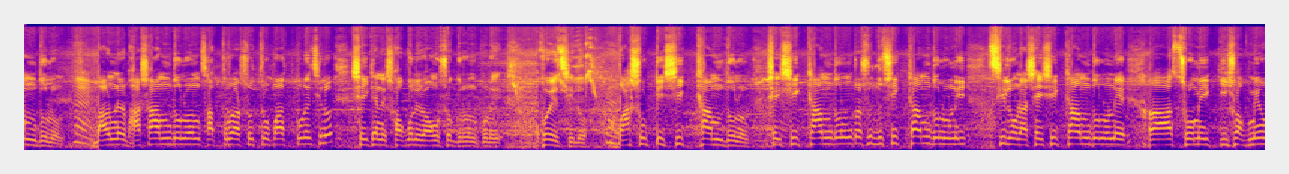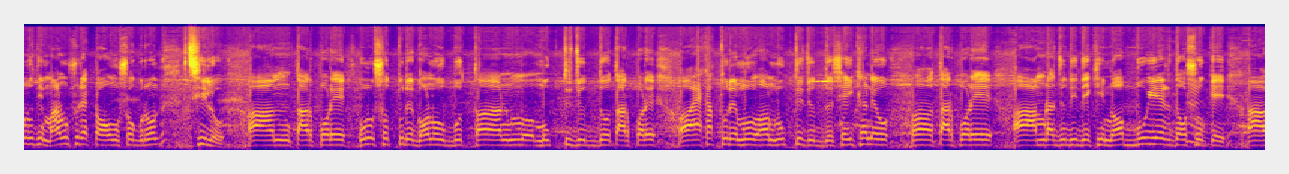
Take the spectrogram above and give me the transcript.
আন্দোলন বাউন্নের ভাষা আন্দোলন ছাত্ররা সূত্রপাত করেছিল সেইখানে সকলের অংশগ্রহণ করে হয়েছিল। বাষট্টি শিক্ষা আন্দোলন সেই শিক্ষা আন্দোলনটা শুধু শিক্ষা আন্দোলনই ছিল না সেই শিক্ষা আন্দোলনে শ্রমিক কৃষক মেহনতি মানুষের একটা অংশগ্রহণ ছিল। তারপরে উনসত্তরের গণ অভ্যুত্থান মুক্তিযুদ্ধ তারপরে একাত্তরের মুক্তিযুদ্ধ সেইখানেও তারপরে আমরা যদি দেখি নব্বইয়ের দশকে আহ,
